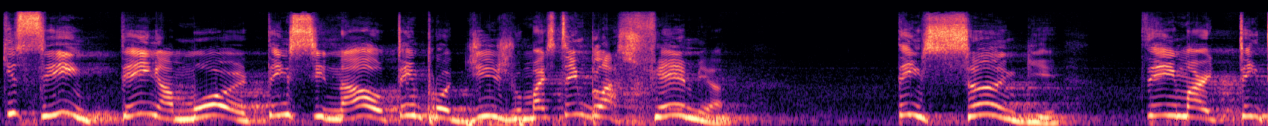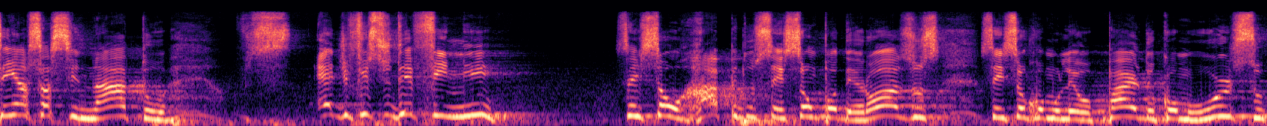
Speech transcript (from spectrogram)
que sim, tem amor, tem sinal, tem prodígio, mas tem blasfêmia tem sangue, tem, mar, tem, tem assassinato, é difícil de definir. Vocês são rápidos, vocês são poderosos, vocês são como leopardo, como urso,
